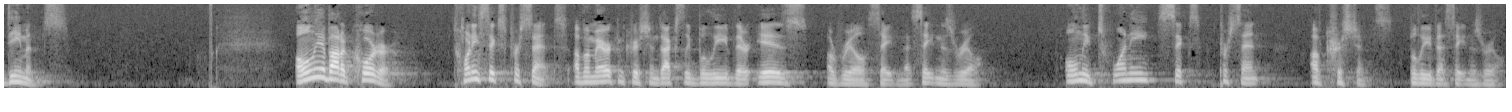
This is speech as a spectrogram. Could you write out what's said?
demons? Only about a quarter, 26% of American Christians actually believe there is a real Satan, that Satan is real. Only 26% of Christians believe that Satan is real.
